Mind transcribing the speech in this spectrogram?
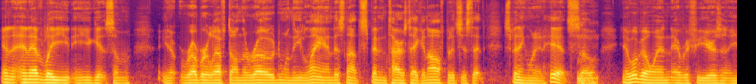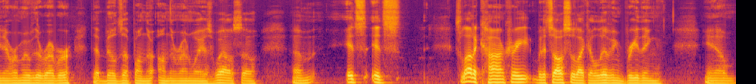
and inevitably you, you get some, you know, rubber left on the road when you land. It's not spinning tires taking off, but it's just that spinning when it hits. So you know, we'll go in every few years and you know remove the rubber that builds up on the on the runway as well. So um, it's it's it's a lot of concrete, but it's also like a living, breathing, you know,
